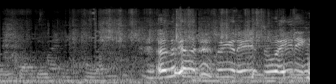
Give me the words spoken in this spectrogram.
about it. Oh, look at look at Ace waiting.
